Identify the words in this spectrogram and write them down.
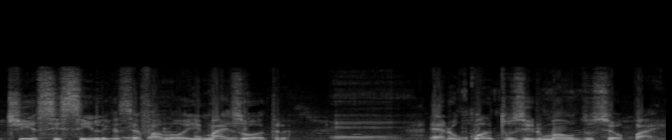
tia Cecília, que você Então, falou, e mais outra. É, Eram quantos irmãos do seu pai?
